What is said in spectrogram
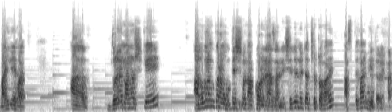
বাইরে হয়। আর দূরের মানুষকে আহ্বান করার উদ্দেশ্য না পরের আজানে, সেজন্য এটা ছোট হয়, আসতে হয়, ভিতরে হয়।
